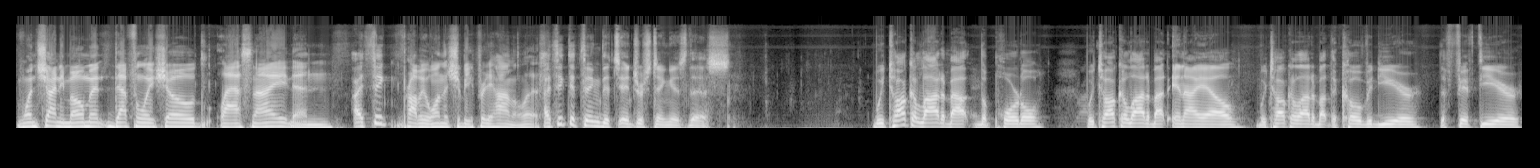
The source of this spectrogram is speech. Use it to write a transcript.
one shiny moment definitely showed last night, and I think probably one that should be pretty high on the list. I think the thing that's interesting is this. We talk a lot about the portal. We talk a lot about NIL. We talk a lot about the COVID year, the fifth year,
